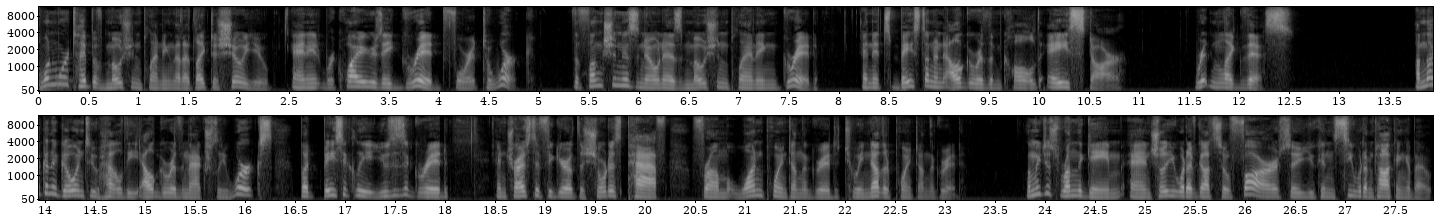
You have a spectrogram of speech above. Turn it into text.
one more type of motion planning that I'd like to show you, and it requires a grid for it to work. The function is known as motion planning grid, and it's based on an algorithm called A star, written like this. I'm not going to go into how the algorithm actually works, but basically it uses a grid and tries to figure out the shortest path from one point on the grid to another point on the grid. Let me just run the game and show you what I've got so far so you can see what I'm talking about.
